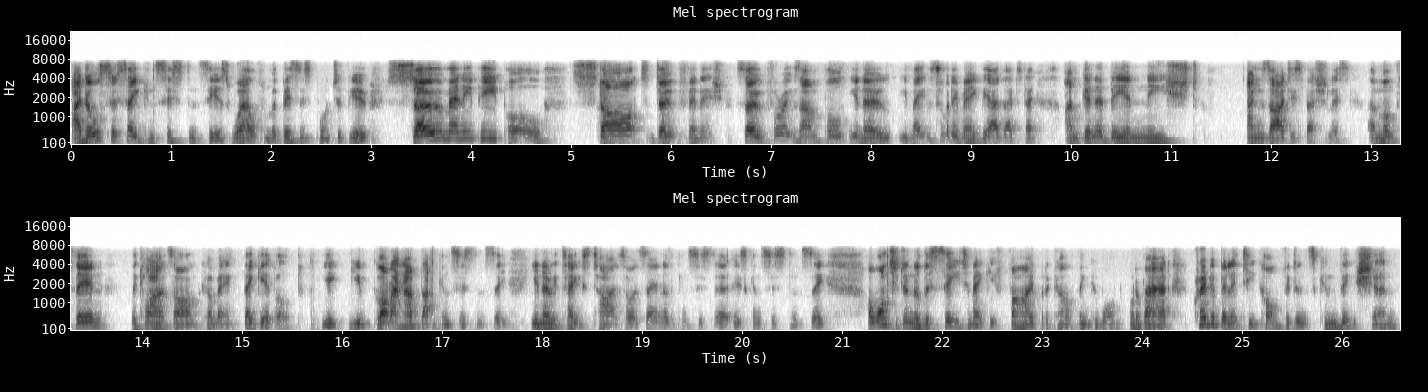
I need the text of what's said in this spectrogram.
i'd also say consistency as well from a business point of view. So many people start don't finish. So for example you know you may somebody may be out there today i'm going to be a niched anxiety specialist. A month in the clients aren't coming. They give up. You, you've got to have that consistency. You know it takes time so i'd say another consist- uh, is consistency. I wanted another c to make it five but i can't think of one. What have i had credibility confidence conviction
